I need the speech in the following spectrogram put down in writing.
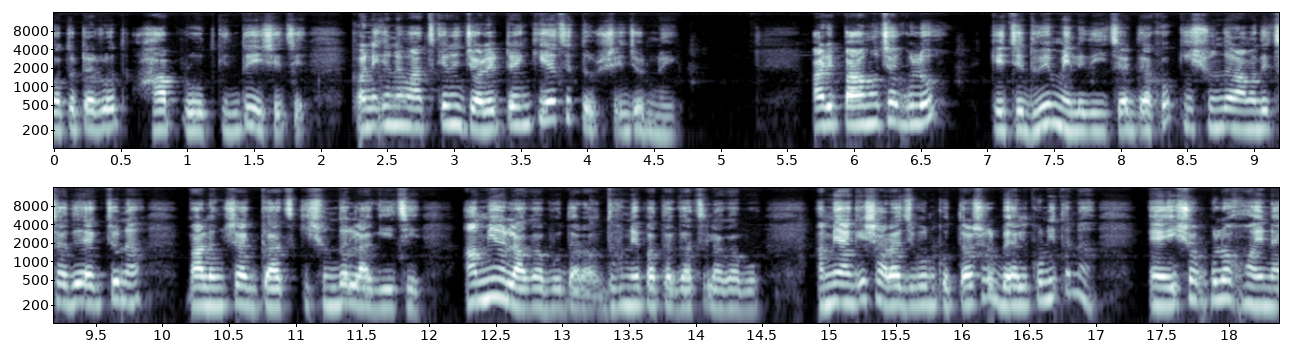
কতটা রোদ, হাফ রোদ কিন্তু এসেছে। কারণ এখানে মাঝখানে জলের ট্যাঙ্কি আছে তো সেই জন্যই। আর এই পা মোছাগুলো কেচে ধুয়ে মেলে দিয়েছি। আর দেখো কি সুন্দর আমাদের ছাদে একজনা পালং শাক গাছ, কী সুন্দর লাগিয়েছে। আমিও লাগাবো, দাঁড়াও, ধনে পাতা গাছ লাগাবো। আমি আগে সারা জীবন করতে আসলে ব্যালকনিতে না এই সবগুলো হয় না,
